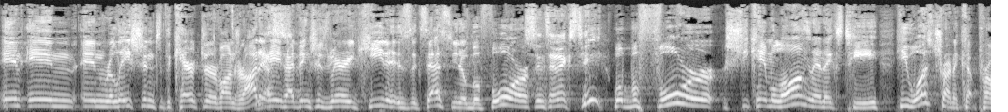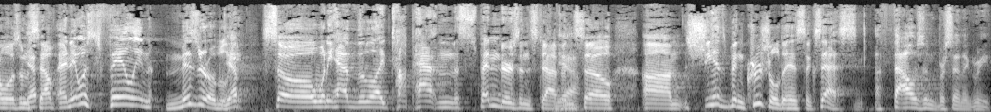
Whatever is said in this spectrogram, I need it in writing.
in in in relation to the character of Andrade, Yes. I think she's very key to his success. You know, before since NXT. Well, before she came along in NXT, he was trying to cut promos himself, and it was failing miserably. Yep. So when he had the like top hat and the spenders and stuff, Yeah. and so um, she has been crucial to his success. A thousand percent agree.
